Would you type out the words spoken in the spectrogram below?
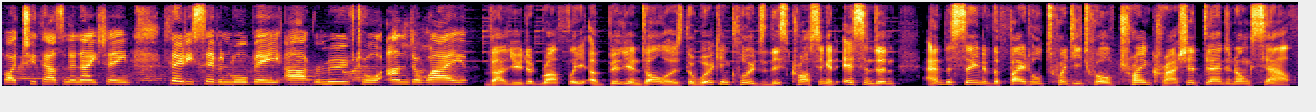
By 2018, 37 will be uh, removed or underway. Valued at roughly a billion dollars, the work includes this crossing at Essendon and the scene of the fatal 2012 train crash at Dandenong South,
